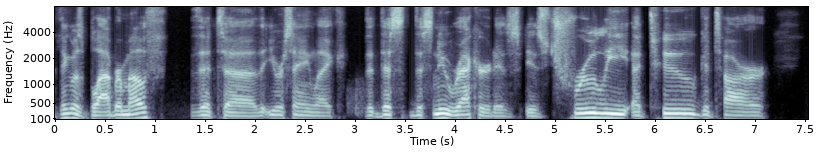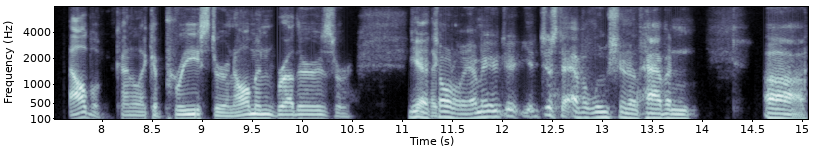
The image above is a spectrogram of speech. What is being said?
I think it was Blabbermouth that uh that you were saying like that this this new record is is truly a two guitar album, kind of like a priest or an Allman Brothers or Yeah, Like- totally. I mean, it, it- just the evolution of having uh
